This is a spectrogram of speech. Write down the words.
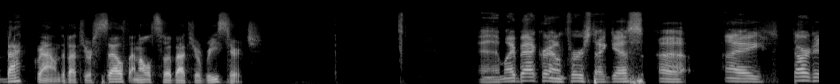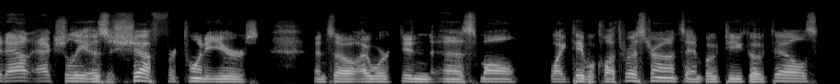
background, about yourself, and also about your research? Uh, my background first, I guess. Uh, I started out actually as a chef for 20 years. And so I worked in uh, small white tablecloth restaurants and boutique hotels.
